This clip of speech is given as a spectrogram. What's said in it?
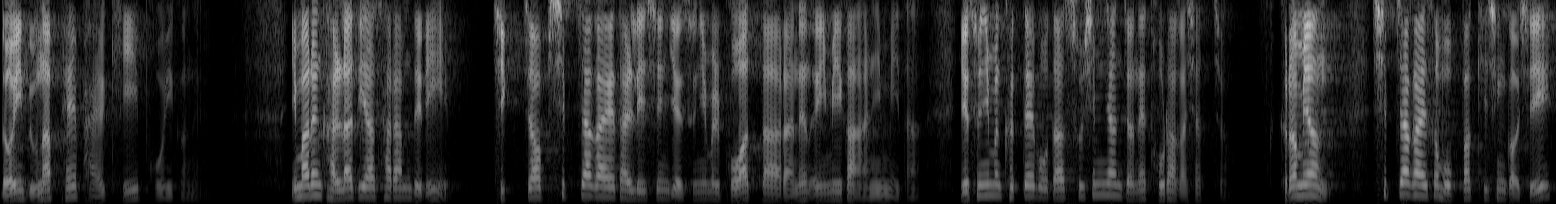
너희 눈앞에 밝히 보이거늘 이 말은 갈라디아 사람들이 직접 십자가에 달리신 예수님을 보았다라는 의미가 아닙니다. 예수님은 그때보다 수십 년 전에 돌아가셨죠. 그러면 십자가에서 못 박히신 것이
